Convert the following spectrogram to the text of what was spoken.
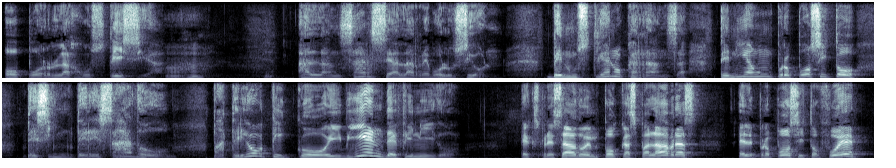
o por la justicia. Al lanzarse a la revolución, Venustiano Carranza tenía un propósito desinteresado, patriótico y bien definido. Expresado en pocas palabras, el propósito fue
